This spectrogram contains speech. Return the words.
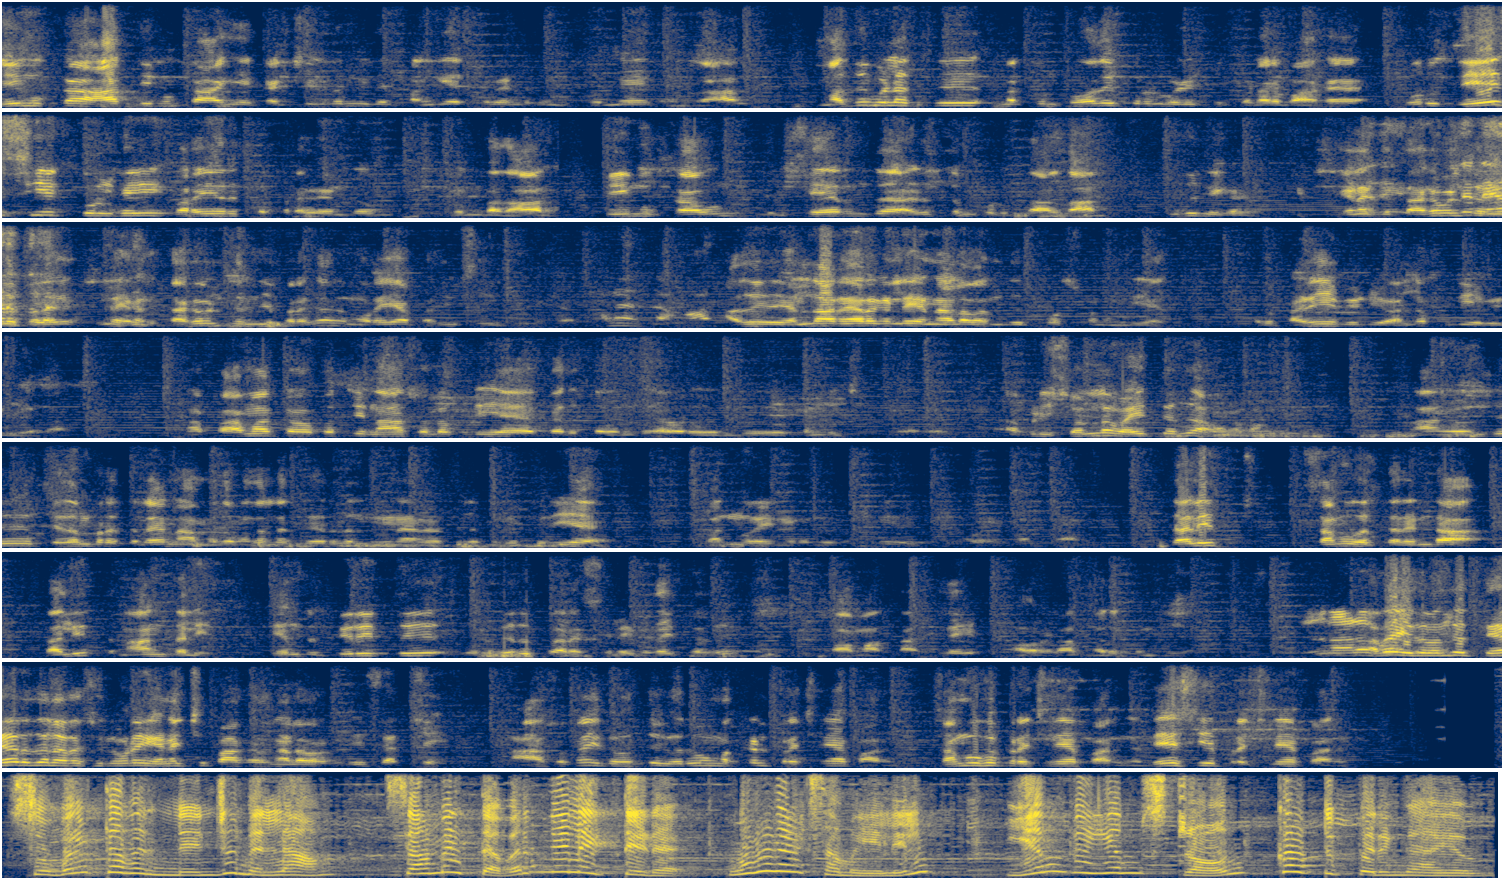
திமுக அதிமுக ஆகிய கட்சிகளும் இதில் பங்கேற்க வேண்டும் என்று சொன்னேன் என்றால் மதுவிலக்கு மற்றும் போதைப்பொருள் ஒழிப்பு தொடர்பாக ஒரு தேசிய கொள்கை வரையறுக்கப்பட வேண்டும் என்பதால் திமுகவும் இதில் சேர்ந்து அழுத்தம் கொடுத்தால்தான் இது நிகழும். எனக்கு தகவல் தெரிஞ்ச பிறகு இல்ல எனக்கு தகவல் தெரிஞ்ச பிறகு அதை முறையா பதிவு செய்திருக்கேன் அது எல்லா நேரங்களிலும் என்னால வந்து போஸ்ட் பண்ண முடியாது. ஒரு பழைய வீடியோ அல்ல புதிய வீடியோ தான். நான் பாமகவை பத்தி நான் சொல்லக்கூடிய கருத்தை வந்து அவர் வந்து கண்டிச்சிருக்காரு. அப்படி சொல்ல வைத்தது அவங்க தான். நாங்க வந்து சிதம்பரத்துல நான் முத முதல்ல தேர்தல் நேரத்தில் மிகப்பெரிய வன்முறை நடந்ததற்கு தலித் சமூகத்தை ரெண்டா தலித் நான் தலித் என்று பிரித்து ஒரு வெறுப்பு அரசியலை விதைத்தது பாமக. இதை அவர்களால் மறுக்க முடியாது. அதான் இது வந்து தேர்தல் அரசியலோட இணைச்சு பார்க்கறதுனால வரக்கூடிய சர்ச்சை. நான் சொல்றேன் இது வந்து வெறும் மக்கள் பிரச்சனையா பாருங்க. சமூக பிரச்சனையா பாருங்க. தேசிய பிரச்சனையா பாருங்க. சுவைத்தவர் நெஞ்சுமெல்லாம் சமைத்தவர் நிலைத்திட. உங்கள் சமையலில் எம்விஎம் ஸ்ட்ராங் கட்டு பெருங்காயம்.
